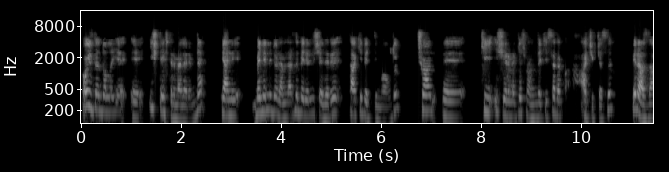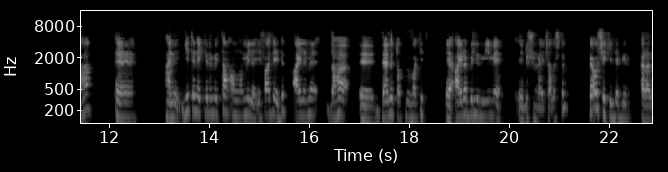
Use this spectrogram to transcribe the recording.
O yüzden dolayı e, iş değiştirmelerimde yani belirli dönemlerde belirli şeyleri takip ettiğim oldu. Şu an e, ki iş yerime geçmemdeki sebep açıkçası biraz daha e, hani yeteneklerimi tam anlamıyla ifade edip aileme daha e, değerli toplu vakit e, ayırabilir miyimi e, düşünmeye çalıştım. Ve o şekilde bir karar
